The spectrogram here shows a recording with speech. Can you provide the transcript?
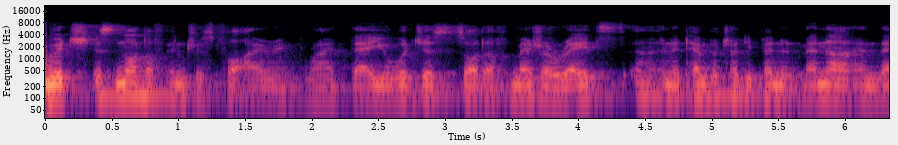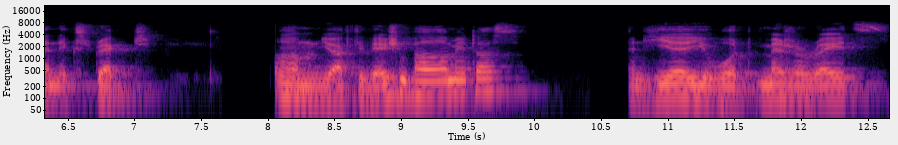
which is not of interest for Eyring, right? There you would just sort of measure rates uh, in a temperature dependent manner and then extract um, your activation parameters. And here you would measure rates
